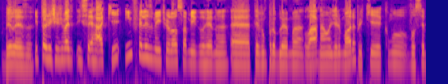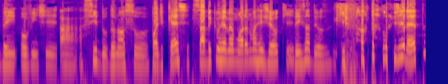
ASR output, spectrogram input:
Beleza. Então, gente, a gente vai encerrar aqui. Infelizmente, o nosso amigo Renan é, teve um problema lá na onde ele mora, porque, como você bem ouvinte a- assíduo do nosso podcast, sabe que o Renan mora numa região que, bens a Deus, né? que falta luz direto.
